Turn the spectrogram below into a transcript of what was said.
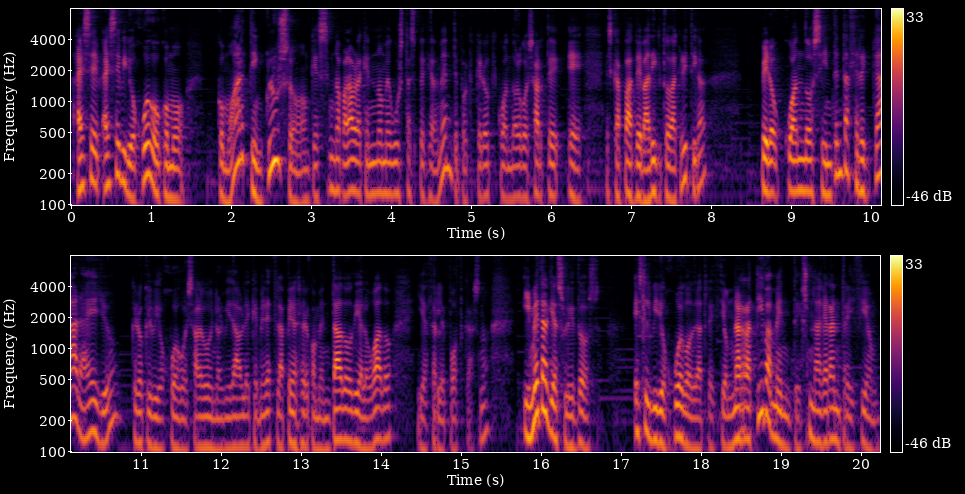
a ese, a ese videojuego como, como arte incluso, aunque es una palabra que no me gusta especialmente, porque creo que cuando algo es arte eh, es capaz de evadir toda crítica, pero cuando se intenta acercar a ello, creo que el videojuego es algo inolvidable, que merece la pena ser comentado, dialogado y hacerle podcast. ¿no? Y Metal Gear Solid 2 es el videojuego de la traición. Narrativamente es una gran traición.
